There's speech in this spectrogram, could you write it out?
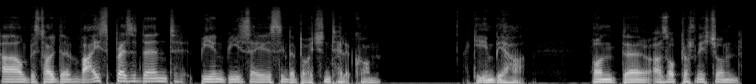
äh, und bist heute Vice President BNB Sales in der Deutschen Telekom GmbH. Und äh, als ob das nicht schon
